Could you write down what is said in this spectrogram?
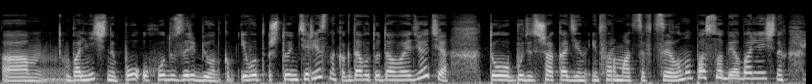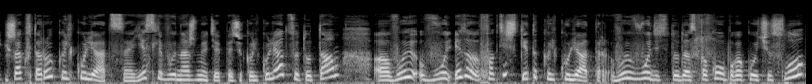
больничный по уходу за ребенком. И вот что интересно, когда вы туда войдете, то будет шаг один – информация в целом о пособии о больничных, и шаг второй – калькуляция. Если вы нажмете, опять же, калькуляцию, то там вы вводите, это фактически это калькулятор. Вы вводите туда с какого по какое число,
